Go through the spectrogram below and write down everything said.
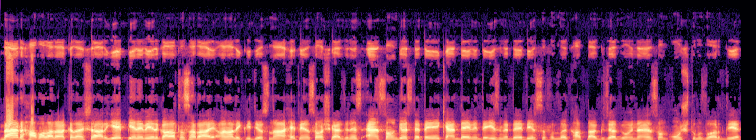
Merhabalar arkadaşlar. Yepyeni bir Galatasaray Analik videosuna hepiniz hoş geldiniz. En son Göztepe'yi kendi evinde İzmir'de 1-0'lık hatta güzel bir oyuna en son 10 şutumuz vardı diye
